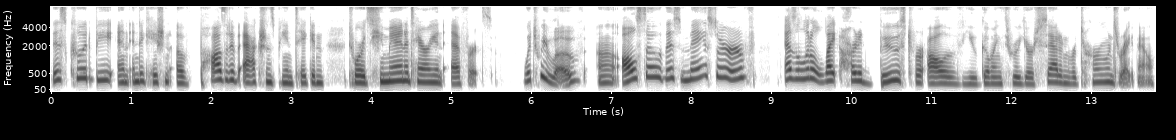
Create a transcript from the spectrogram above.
this could be an indication of positive actions being taken towards humanitarian efforts, which we love. Uh, also, this may serve as a little light-hearted boost for all of you going through your Saturn returns right now.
